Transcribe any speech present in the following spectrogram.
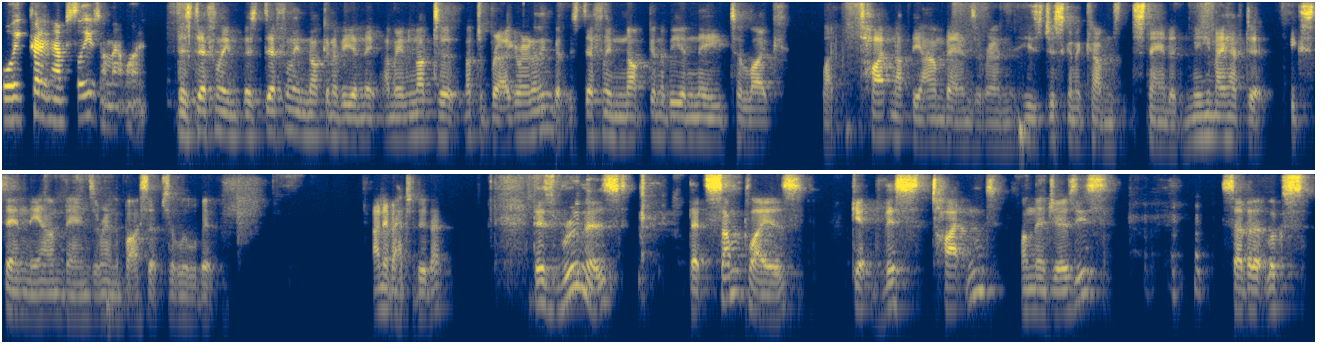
well, he couldn't have sleeves on that one. There's definitely, there's definitely not going to be a need. I mean, not to, not to brag or anything, but there's definitely not going to be a need to like, like tighten up the armbands around. He's just going to come standard. He may have to extend the armbands around the biceps a little bit. I never had to do that. There's rumors that some players get this tightened on their jerseys so that it looks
